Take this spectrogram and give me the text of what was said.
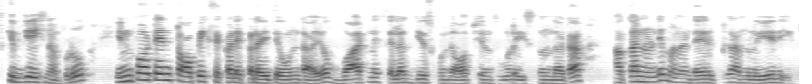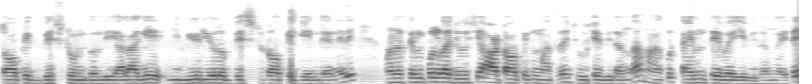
స్కిప్ చేసినప్పుడు ఇంపార్టెంట్ టాపిక్స్ ఎక్కడెక్కడైతే ఉంటాయో వాటిని సెలెక్ట్ చేసుకునే ఆప్షన్స్ కూడా ఇస్తుందట. అక్కడ నుండి మనం డైరెక్ట్గా అందులో ఏది టాపిక్ బెస్ట్ ఉంటుంది అలాగే ఈ వీడియోలో బెస్ట్ టాపిక్ ఏంటి అనేది మనం సింపుల్గా చూసి ఆ టాపిక్ మాత్రమే చూసే విధంగా మనకు టైం సేవ్ అయ్యే విధంగా అయితే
